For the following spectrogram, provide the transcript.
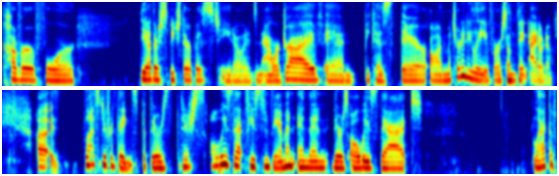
cover for the other speech therapist, you know, and it's an hour drive, and because they're on maternity leave or something, I don't know. Uh, lots of different things but there's there's always that feast and famine and then there's always that lack of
